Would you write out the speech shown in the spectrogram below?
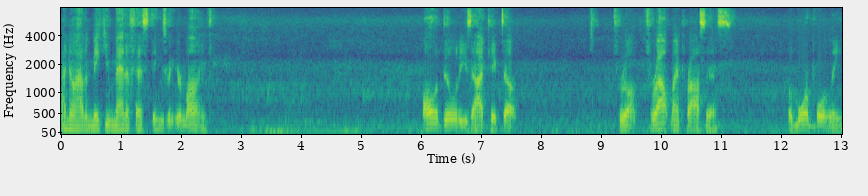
I know how to make you manifest things with your mind. All abilities I picked up throughout, throughout my process but more importantly,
